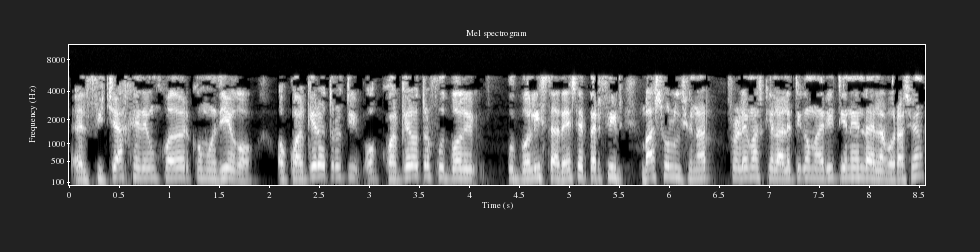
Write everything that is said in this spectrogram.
el fichaje de un jugador como Diego o cualquier otro o cualquier otro futbolista de ese perfil va a solucionar problemas que el Atlético de Madrid tiene en la elaboración,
